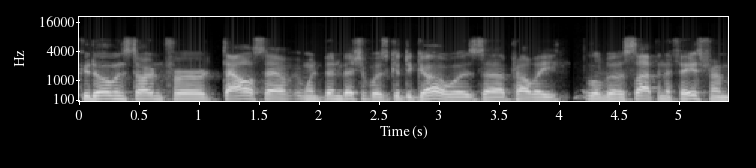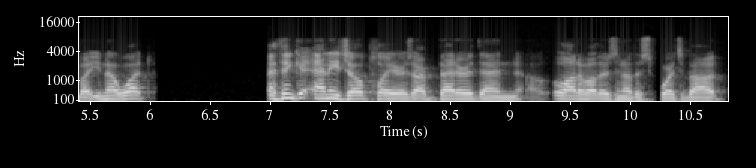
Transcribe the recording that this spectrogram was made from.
Khudobin starting for Dallas uh, when Ben Bishop was good to go was uh, probably a little bit of a slap in the face for him. But you know what? I think NHL players are better than a lot of others in other sports about,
